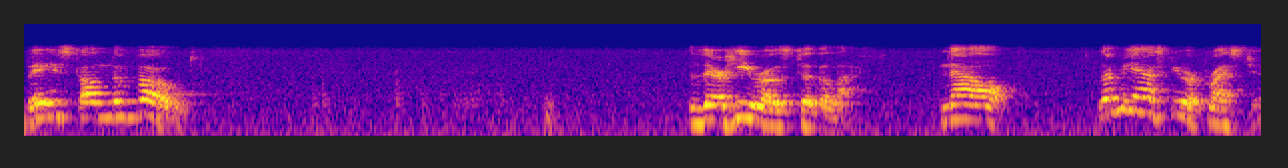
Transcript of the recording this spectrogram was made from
based on the vote, they're heroes to the left. Now, let me ask you a question.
